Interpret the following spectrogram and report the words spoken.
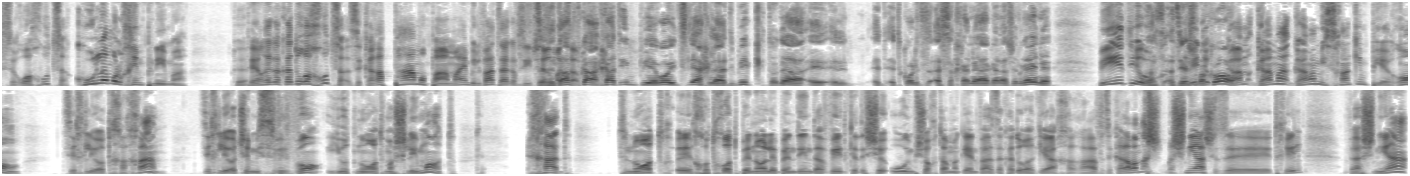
מסרו החוצה, כולם הולכים פנימה. כן. תן רגע כדור החוצה, זה קרה פעם או פעמיים בלבד, זה אגב, זה ייצר מצב. שזה דווקא אחת, אם פיירו הצליח להדביק, אתה יודע, את, את כל שחקני ההגנה של ריינה, בדיוק, אז, אז יש בדיוק. מקום. גם, גם, גם המשחק עם פיירו, צריך להיות חכם. צריך להיות שמסביבו יהיו תנועות משלימות. כן. אחד, תנועות אה, חותכות בינו לבין דין דוד כדי שהוא ימשוך את המגן ואז הכדור יגיע אחריו. זה קרה ממש בשנייה שזה התחיל. והשנייה,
